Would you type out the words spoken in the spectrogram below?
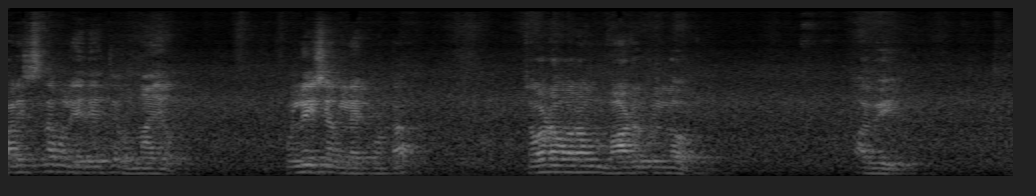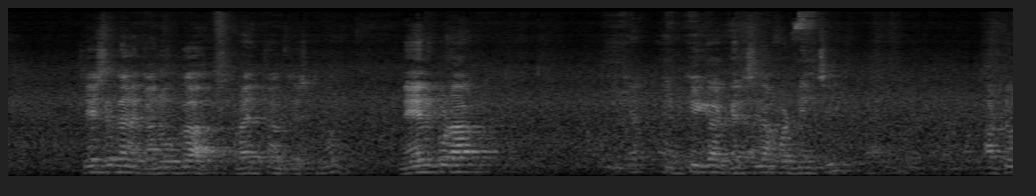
పరిశ్రమలు ఏదైతే ఉన్నాయో పొల్యూషన్ లేకుండా చోడవరం మాడుగుల్లో అవి చేసేదానికి అనువుగా ప్రయత్నం చేస్తున్నాం. నేను కూడా ఎంపీగా గెలిచినప్పటి నుంచి అటు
